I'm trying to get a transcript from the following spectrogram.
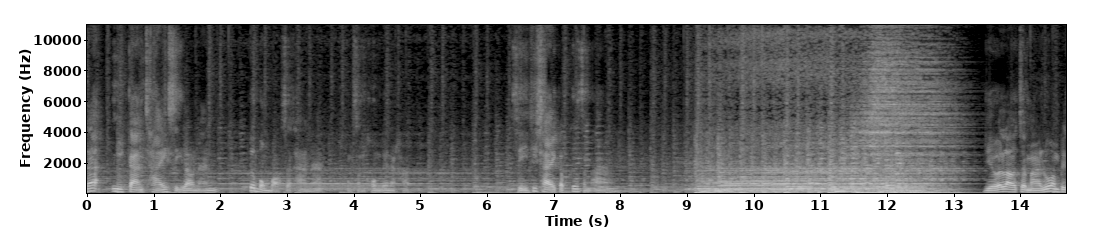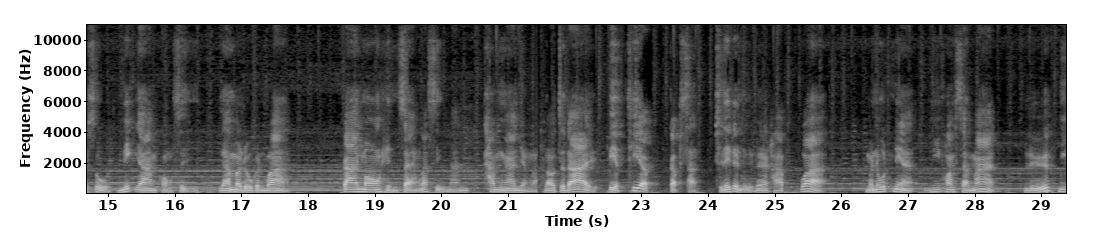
และมีการใช้สีเหล่านั้นเพื่อบ่งบอกสถานะของสังคมด้วยนะครับ สีที่ใช้กับเครื่องสำอางเดี๋ยวเราจะมาร่วมพิสูจน์นิยามของสี และมาดูกันว่า การมองเห็นแสงและสีนั้นทำงานอย่างไร เราจะได้เปรียบเทียบกับสัตว์ชนิดอื่นๆด้วยนะครับ ว่า มนุษย์เนี่ยมีความสามารถ หรือมี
